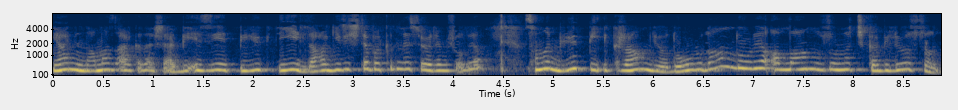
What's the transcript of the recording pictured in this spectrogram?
Yani namaz arkadaşlar bir eziyet, bir yük değil. Daha girişte bakın ne söylemiş oluyor. Sana büyük bir ikram diyor. Doğrudan doğruya Allah'ın huzuruna çıkabiliyorsun.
